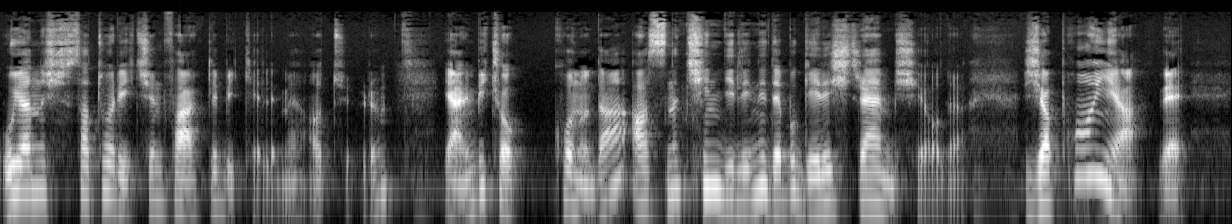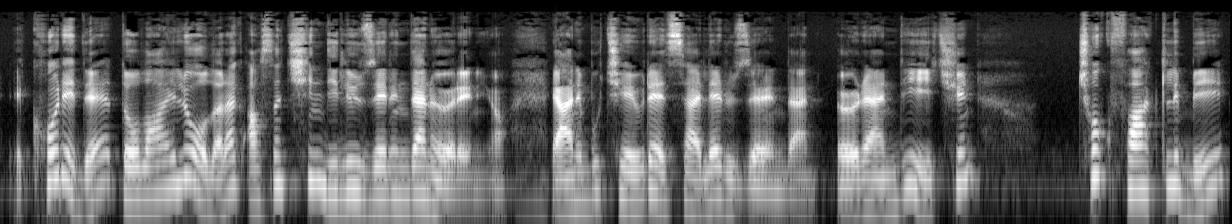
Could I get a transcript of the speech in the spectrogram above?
uyanış Satori için farklı bir kelime atıyorum. Yani birçok konuda aslında Çin dilini de bu geliştiren bir şey oluyor. Japonya ve e, Kore'de dolaylı olarak aslında Çin dili üzerinden öğreniyor. Yani bu çevre eserler üzerinden öğrendiği için çok farklı bir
